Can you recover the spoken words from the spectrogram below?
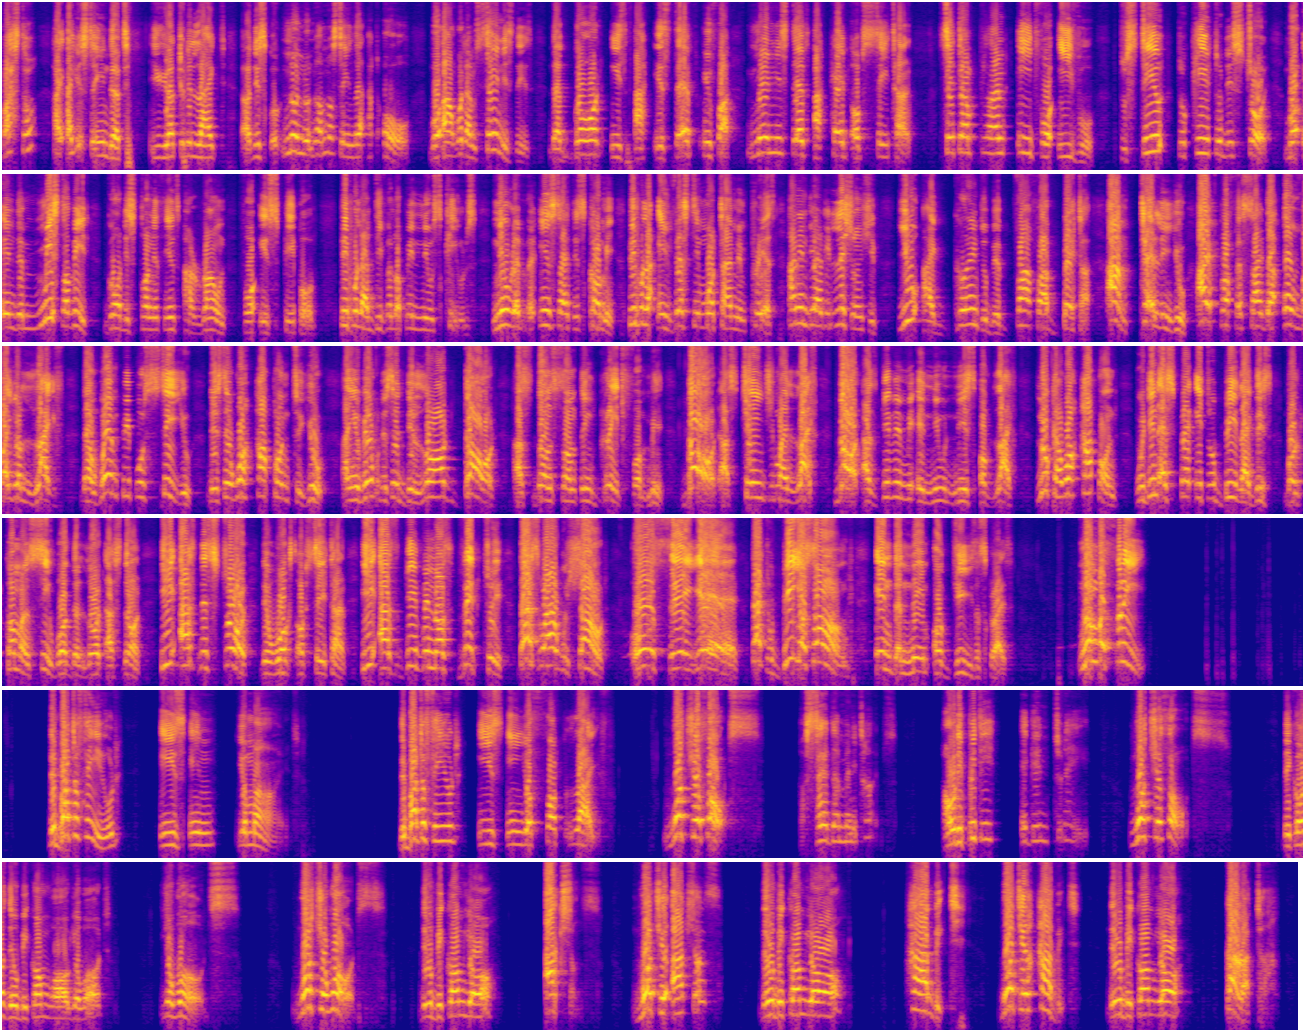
Pastor, are, are, you saying that you actually liked uh, this? No, no, no, I'm not saying that at all. But uh, what I'm saying is this, that God is a step, in fact, many steps ahead of Satan. Satan planned it for evil, to steal, to kill, to destroy. But in the midst of it, God is turning things around for his people. People are developing new skills. New insight is coming. People are investing more time in prayers and in their relationship. you are going to be far, far better. I'm telling you, I prophesy that over your life, that when people see you, they say, What happened to you? And you'll be able to say, The Lord God has done something great for me. God has changed my life. God has given me a new lease of life. Look at what happened. We didn't expect it to be like this, but come and see what the Lord has done. He has destroyed the works of Satan. He has given us victory. That's why we shout, Oh, say yeah. That will be your song in the name of Jesus Christ. Number three, the battlefield is in your mind. The battlefield is in your thought life. Watch your thoughts. I've said that many times. I'll repeat it again today. Watch your thoughts because they will become your word, your words. Watch your words. They will become your actions. Watch your actions. They will become your habit. Watch your habit. They will become your character.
